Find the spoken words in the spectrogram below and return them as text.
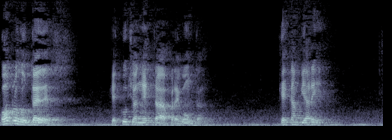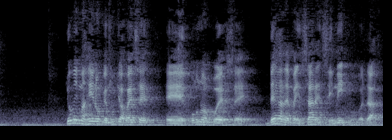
otros de ustedes que escuchan esta pregunta, ¿qué cambiaría? Yo me imagino que muchas veces eh, uno pues eh, deja de pensar en sí mismo, ¿verdad?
